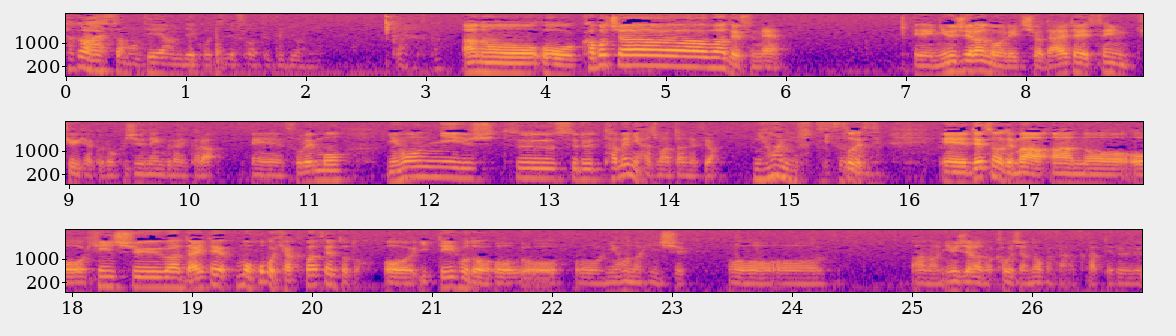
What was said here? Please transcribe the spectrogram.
高橋さんの提案でこっちで育ててるようにしたんですか？あのおかぼちゃはですね、えーニュージーランドの歴史は大体1960年ぐらいから、えーそれも日本に輸出するために始まったんですよ。日本に輸出するそうです。えーですので、まあ、あの品種は大体もうほぼ100%と言っていいほど日本の品種あのニュージーランドのかぼちゃの農家さんが使ってるんで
